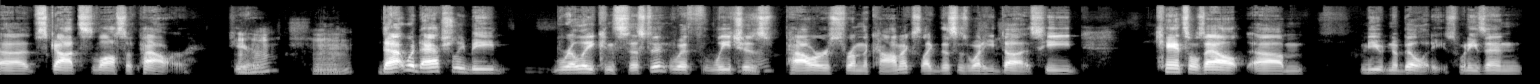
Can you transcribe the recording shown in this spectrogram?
uh, Scott's loss of power here. Mhm. Mhm. Mhm. That would actually be really consistent with Leech's powers from the comics. Like, this is what he does. He cancels out um, mutant abilities when he's in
